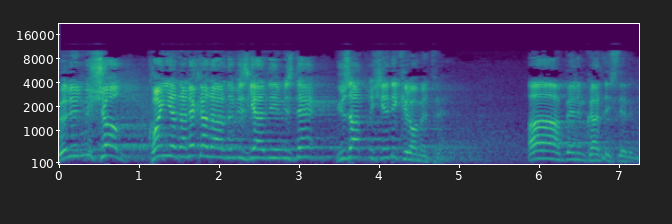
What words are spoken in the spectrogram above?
Bölünmüş yol Konya'da ne kadardı biz geldiğimizde? 167 kilometre. Ah benim kardeşlerim.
